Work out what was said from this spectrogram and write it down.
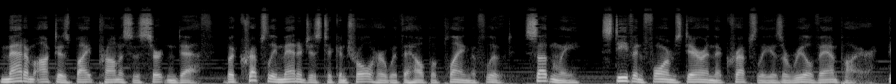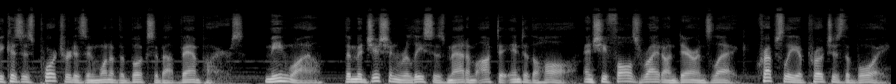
Madame Octa's bite promises certain death, but Crepsley manages to control her with the help of playing the flute. Suddenly, Steve informs Darren that Crepsley is a real vampire, because his portrait is in one of the books about vampires. Meanwhile, the magician releases Madame Octa into the hall, and she falls right on Darren's leg. Crepsley approaches the boy,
